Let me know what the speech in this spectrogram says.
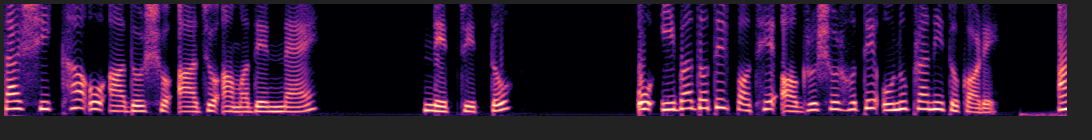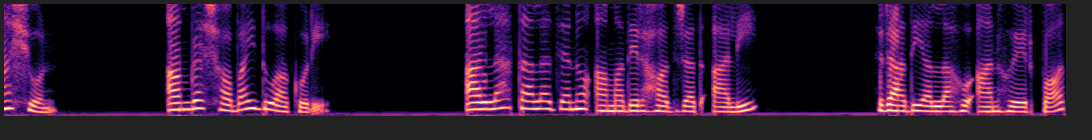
তার শিক্ষা ও আদর্শ আজও আমাদের ন্যায়, নেতৃত্ব ও ইবাদতের পথে অগ্রসর হতে অনুপ্রাণিত করে। আসুন, আমরা সবাই দোয়া করি, আল্লাহ তালা যেন আমাদের হজরত আলী রাদি আল্লাহ আনহুয়ের পথ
